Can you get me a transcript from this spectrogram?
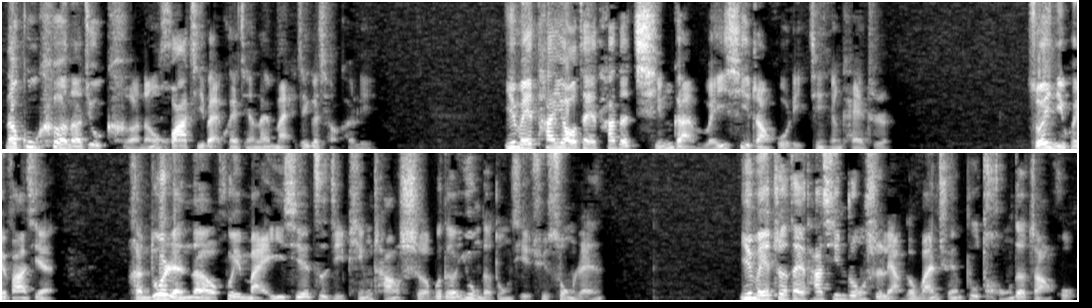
那顾客呢，就可能花几百块钱来买这个巧克力。因为他要在他的情感维系账户里进行开支，所以你会发现，很多人呢会买一些自己平常舍不得用的东西去送人，因为这在他心中是两个完全不同的账户。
